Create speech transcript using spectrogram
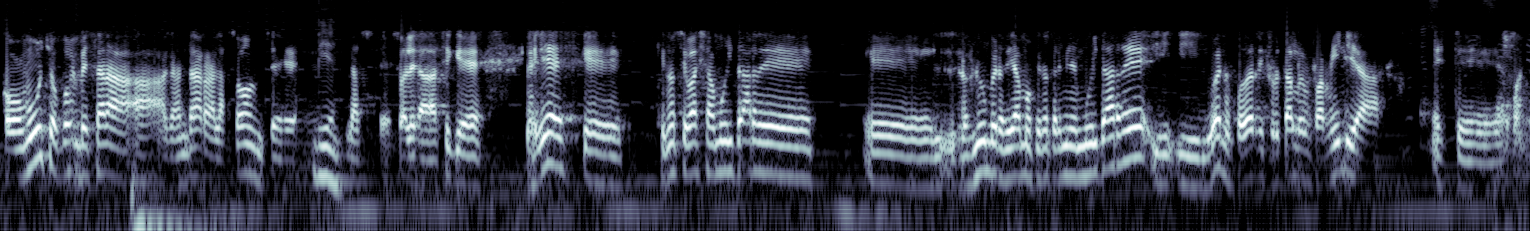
como mucho puede empezar a, a cantar a las 11, Bien. las eh, Soledad, así que la idea es que, que no se vaya muy tarde eh, los números, digamos, que no terminen muy tarde y, y, bueno, poder disfrutarlo en familia. Este, bueno,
